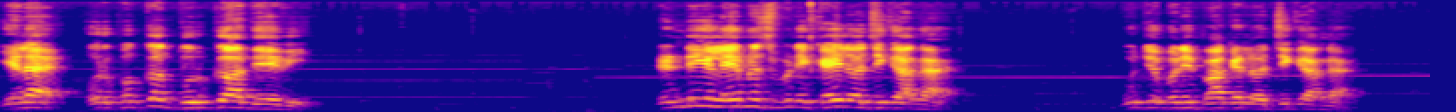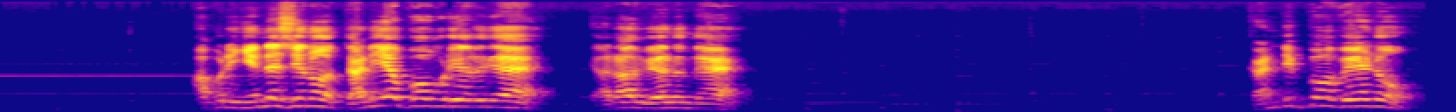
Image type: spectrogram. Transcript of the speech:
இலை ஒரு பக்கம் துர்கா தேவி. ரெண்டையும் லேமினஸ் பண்ணி கையில் வச்சுக்காங்க. பூஜை பண்ணி பாக்கெட்ல வச்சுக்காங்க. அப்ப நீங்க என்ன செய்யணும்? தனியா போக முடியாதுங்க. யாராவது வேணுங்க. கண்டிப்பா வேணும்.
